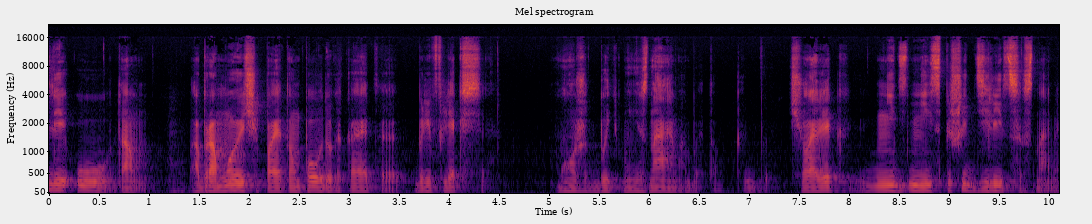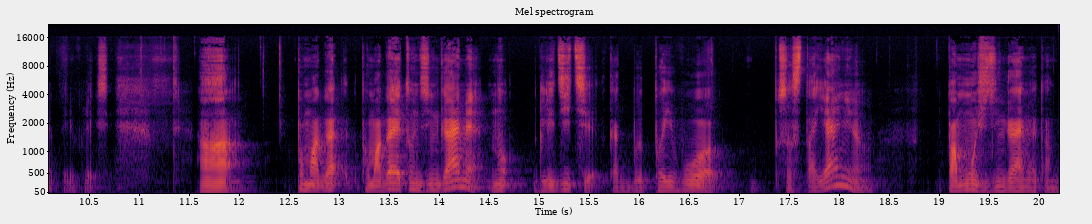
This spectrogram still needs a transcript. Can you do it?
ли у там, Абрамовича по этому поводу какая-то рефлексия? Может быть, мы не знаем об этом. Как бы человек не, не спешит делиться с нами этой рефлексией. А, помога, помогает он деньгами, но глядите, как бы по его состоянию, помочь деньгами, там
